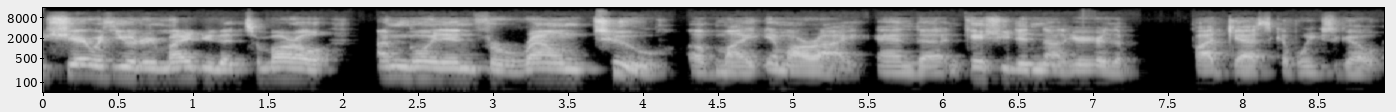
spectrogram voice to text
share with you and remind you that tomorrow I'm going in for round two of my MRI. And uh, in case you did not hear the podcast a couple weeks ago,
